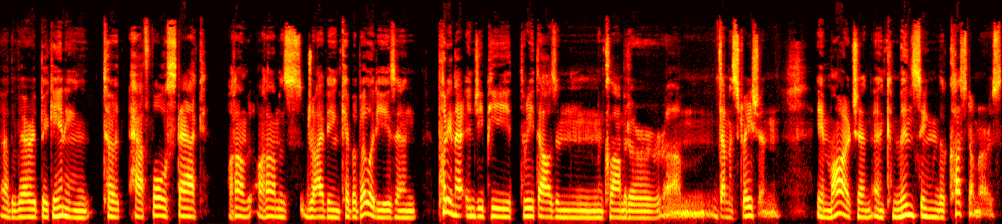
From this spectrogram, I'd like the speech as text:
at the very beginning to have full stack autom- autonomous driving capabilities and putting that NGP 3000 kilometer um, demonstration in March and, and convincing the customers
